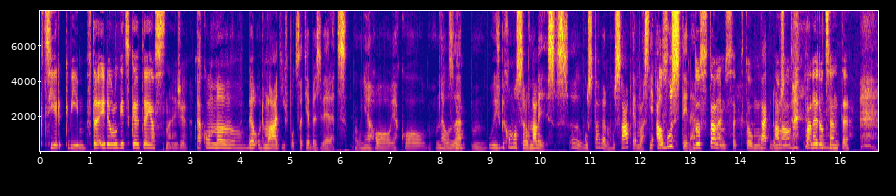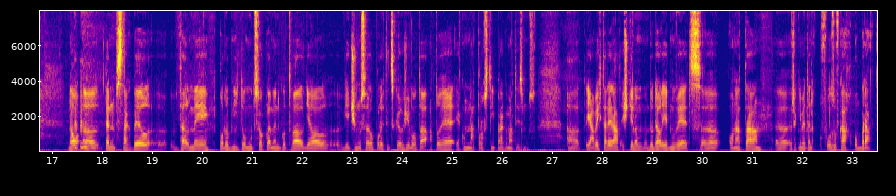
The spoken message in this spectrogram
k církvím. V té ideologické to je jasné, že? Tak on eh, byl od mládí v podstatě bezvěrec. U něho jako nelze, hmm. když bychom ho srovnali s, eh, Gustavem Husákem, vlastně Dost, Augustinem. Dostanem se k tomu. Tak, dobře. Ano, pane docente. No, eh, ten vztah byl velmi podobný tomu, co Klement Gottwald dělal většinu svého politického života a to je jako naprostý pragmatismus. Já bych tady rád ještě jenom dodal jednu věc. Ona ta, řekněme, ten v obrat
